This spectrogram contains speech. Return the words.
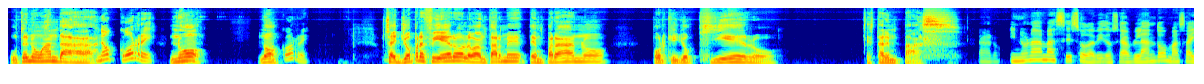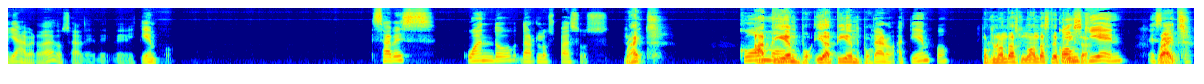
Usted no anda. No corre. No, No, no. corre. O sea, yo prefiero levantarme temprano porque yo quiero estar en paz. Claro. Y no nada más eso, David. O sea, hablando más allá, ¿verdad? O sea, de- de- del tiempo. ¿Sabes cuándo dar los pasos? Right? ¿Cómo? A tiempo y a tiempo. Claro, a tiempo. Porque no andas, no andas deprisa. ¿Con quién? Right. Exacto.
